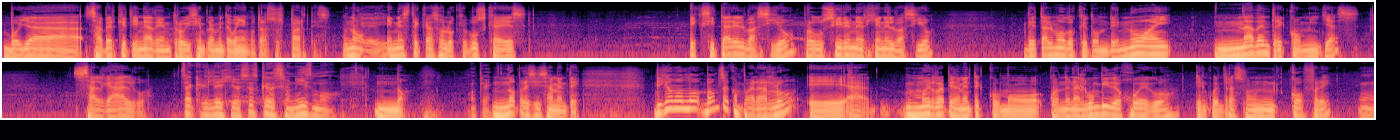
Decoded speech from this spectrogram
voy a saber qué tiene adentro y simplemente voy a encontrar sus partes. No, en este caso lo que busca es excitar el vacío, producir energía en el vacío, de tal modo que donde no hay nada entre comillas, salga algo. Sacrilegio, eso es creacionismo. No, no precisamente. Digámoslo, vamos a compararlo eh, a- muy rápidamente como cuando en algún videojuego te encuentras un cofre, Mm.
